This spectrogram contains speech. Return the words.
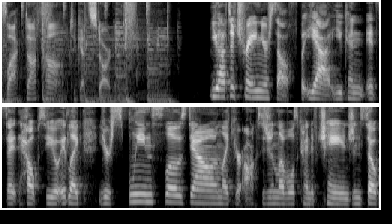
slack.com to get started. you have to train yourself but yeah you can it's it helps you. It like your spleen slows down like your oxygen levels kind of change. And so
